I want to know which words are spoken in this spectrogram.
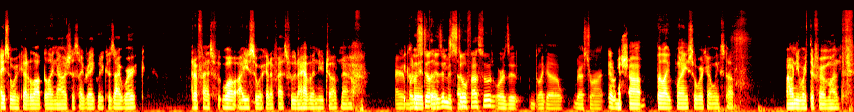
I used to work out a lot, but like now it's just like regular because I work at a fast food. Well, I used to work at a fast food. I have a new job now. But it's still isn't it still fast food or is it like a restaurant? A restaurant, but like when I used to work at Wingstop, I only worked there for a month.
